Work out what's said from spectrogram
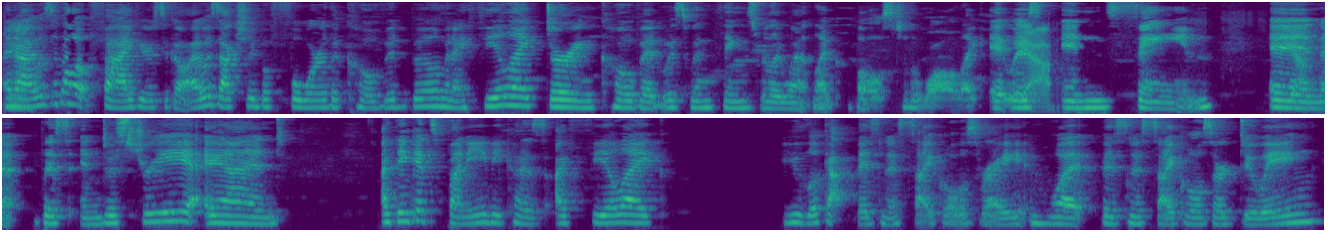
And yeah. I was about 5 years ago. I was actually before the COVID boom and I feel like during COVID was when things really went like balls to the wall. Like it was Yeah. insane in Yeah. this industry and I think it's funny because I feel like you look at business cycles, right? And what business cycles are doing.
